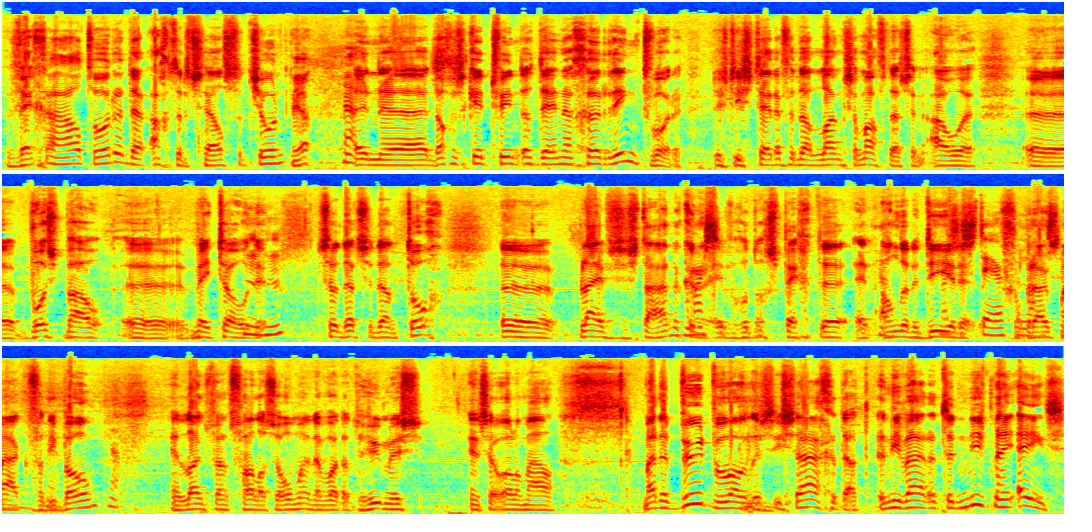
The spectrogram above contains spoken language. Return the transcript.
weggehaald worden, daar achter het celstation. Ja. En eh, nog eens een keer 20 dennen geringd worden. Dus die sterven dan langzaam af. Dat is een oude eh bosbouwmethode. Zodat ze dan toch eh, blijven ze staan. Dan kunnen ze- even goed nog spechten en andere dieren gebruik langzaam. maken van die Ja. boom. Ja. En langzaam vallen ze om en dan wordt het humus en zo allemaal. Maar de buurtbewoners die zagen dat en die waren het er niet mee eens.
